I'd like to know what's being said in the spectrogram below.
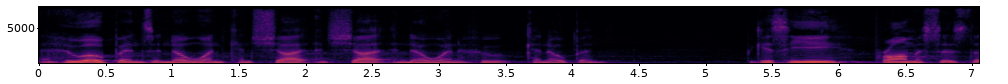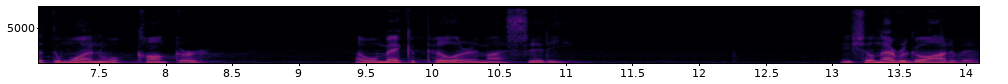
and who opens and no one can shut and shut and no one who can open because he promises that the one will conquer i will make a pillar in my city he shall never go out of it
